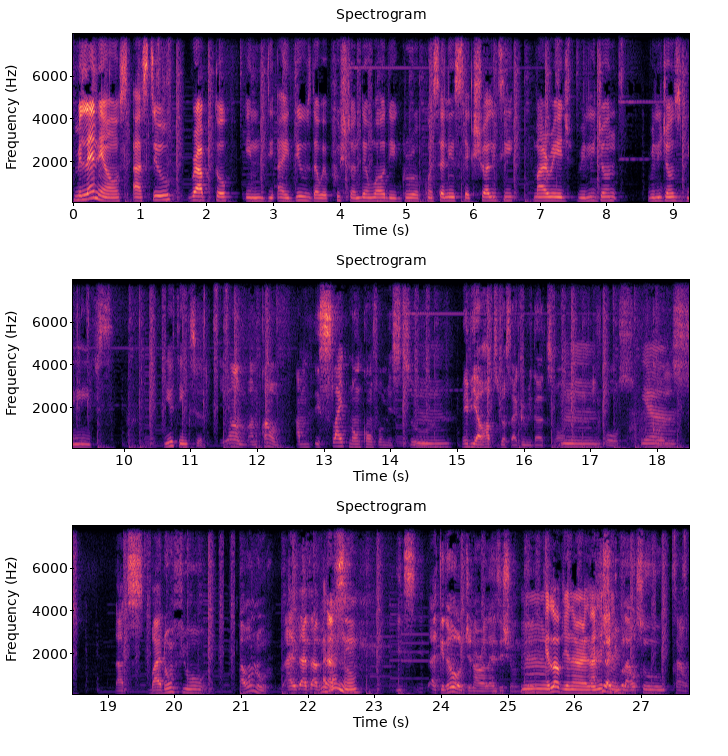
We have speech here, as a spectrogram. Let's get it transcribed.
Millennials are still wrapped up in the ideals that were pushed on them while they grew up concerning sexuality, marriage, religion, religion's beliefs. Do you think so? Yeah, I'm, I'm kind of I'm a slight non-conformist, so Mm. maybe I'll have to just agree with that on impulse. Yeah. That's, but I don't feel. I don't know. I, I've, I I've don't seen know. it's like a lot of generalization. Mm, a lot of And I feel like generalization. people are also kind of.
